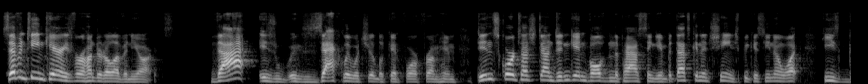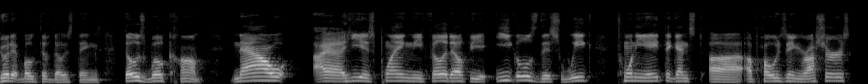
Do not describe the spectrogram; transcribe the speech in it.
17 carries for 111 yards. That is exactly what you're looking for from him. Didn't score a touchdown, didn't get involved in the passing game, but that's going to change because you know what? He's good at both of those things. Those will come. Now, uh, he is playing the Philadelphia Eagles this week, 28th against uh, opposing rushers.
